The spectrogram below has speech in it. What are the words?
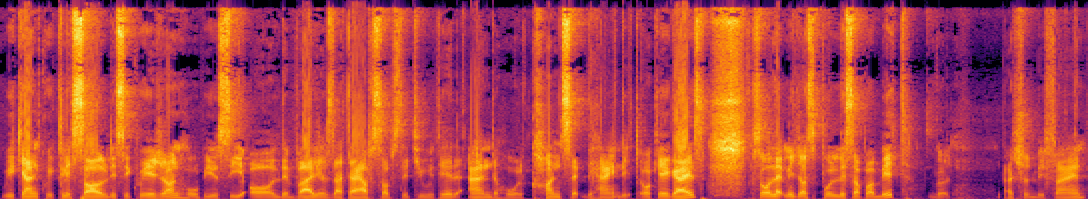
we can quickly solve this equation. Hope you see all the values that I have substituted and the whole concept behind it. Okay guys, so let me just pull this up a bit. Good. That should be fine.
